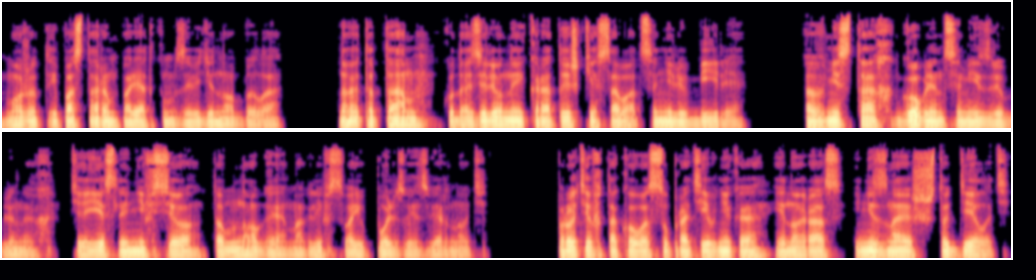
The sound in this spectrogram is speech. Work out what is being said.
может, и по старым порядкам заведено было. Но это там, куда зеленые коротышки соваться не любили. А в местах гоблинцами излюбленных, те, если не все, то многое могли в свою пользу извернуть. Против такого супротивника иной раз и не знаешь, что делать.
